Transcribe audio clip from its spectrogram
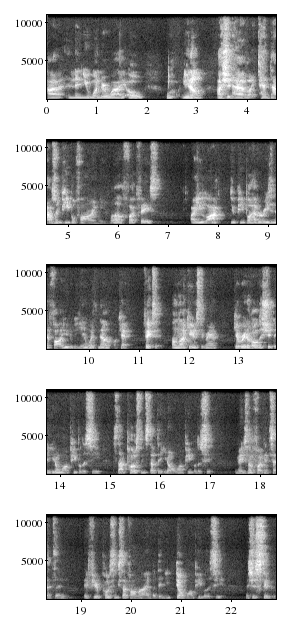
and then you wonder why, oh, well, you know, I should have like 10,000 people following me. Well, fuck face. Are you locked? Do people have a reason to follow you to begin with? No? Okay. Fix it. Unlock your Instagram. Get rid of all the shit that you don't want people to see. Stop posting stuff that you don't want people to see. It makes no fucking sense. And if you're posting stuff online, but then you don't want people to see it, it's just stupid.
